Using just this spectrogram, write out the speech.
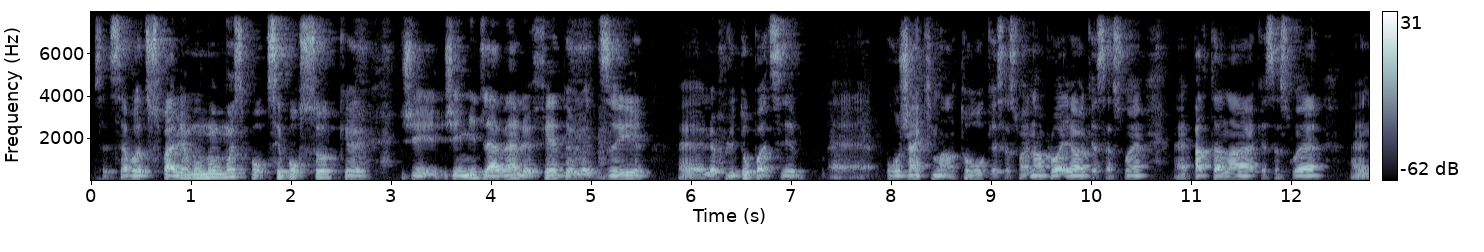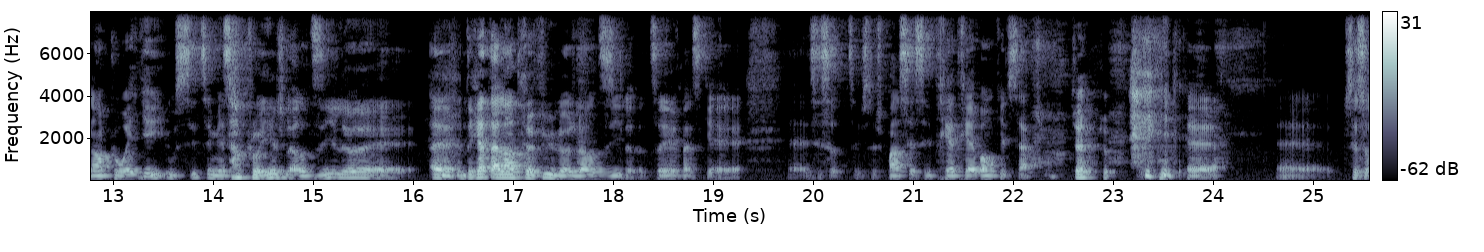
ça, va super bien. Moi, moi c'est pour, ça que j'ai mis de l'avant le fait de le dire euh, le plus tôt possible euh, aux gens qui m'entourent, que ce soit un employeur, que ce soit un partenaire, que ce soit un employé aussi. Tu sais, mes employés, je leur dis, là, euh, direct à l'entrevue, là, je leur dis, là, tu sais, parce que euh, c'est ça. Je pense que c'est très, très bon qu'ils le sachent. Euh, euh, c'est ça.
